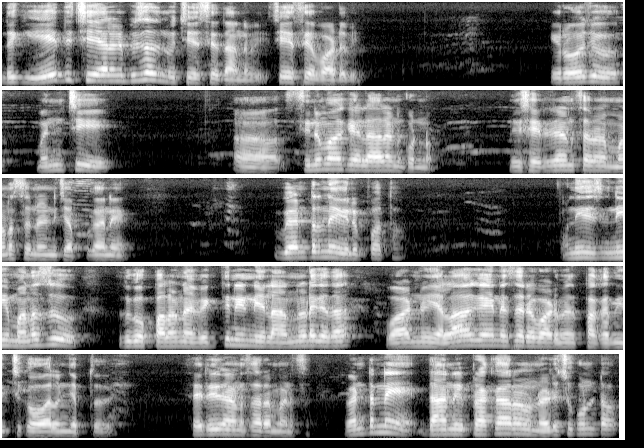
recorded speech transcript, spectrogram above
నీకు ఏది చేయాలనిపిస్తే అది నువ్వు చేసేదానివి చేసేవాడివి. ఈరోజు మంచి సినిమాకి వెళ్ళాలనుకున్నాం నీ శరీరానుసరమైన మనసు నేను చెప్పగానే వెంటనే వెళ్ళిపోతావు. నీ నీ మనసు ఇదిగో పలానా వ్యక్తి నేను ఇలా అన్నాడు కదా వాడిని ఎలాగైనా సరే వాడి మీద పక్క తీర్చుకోవాలని చెప్తుంది. శరీరానుసారం మనసు. వెంటనే దాని ప్రకారం నడుచుకుంటావు.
